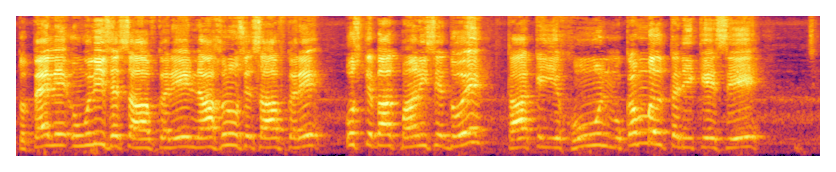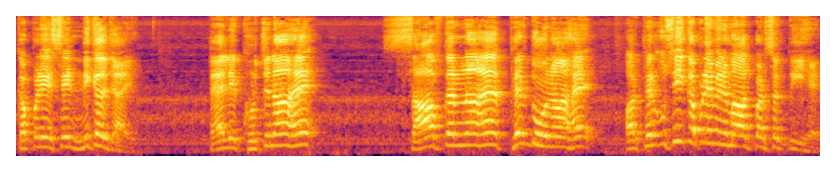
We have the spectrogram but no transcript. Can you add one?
تو پہلے انگلی سے صاف کرے، ناخنوں سے صاف کرے، اس کے بعد پانی سے دھوئے تاکہ یہ خون مکمل طریقے سے کپڑے سے نکل جائے۔ پہلے کھرچنا ہے، صاف کرنا ہے، پھر دھونا ہے، اور پھر اسی کپڑے میں نماز پڑھ سکتی ہے۔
